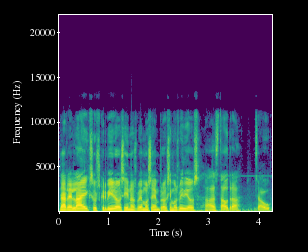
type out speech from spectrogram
darle like, suscribiros y nos vemos en próximos vídeos. Hasta otra. Chao.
